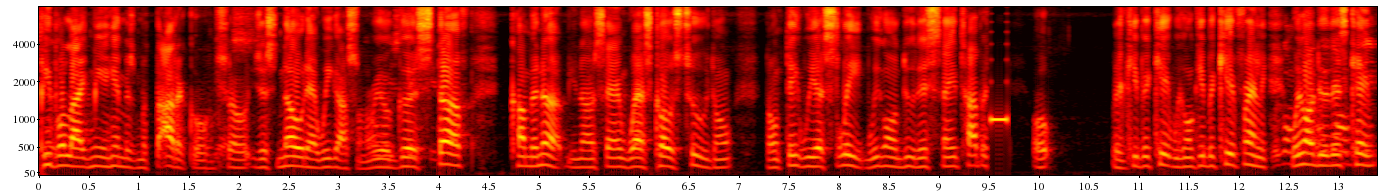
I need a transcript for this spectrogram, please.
people like me and him is methodical. Yes. So just know that we got some Always real good stuff coming up. You know what I'm saying? West Coast too. Don't don't think we asleep. we gonna do this same type of Oh, we keep it kid. We're gonna keep it kid friendly. We're gonna, we gonna do this came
